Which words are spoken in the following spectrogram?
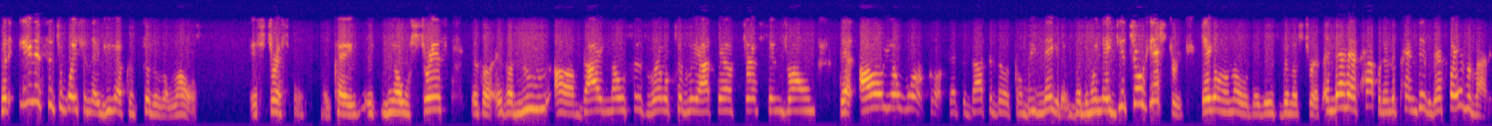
But any situation that you have considered a loss is stressful. Okay, it's, you know, stress is a is a new uh, diagnosis relatively out there, stress syndrome. That all your workup that the doctor does gonna be negative, but when they get your history, they're gonna know that there's been a stress, and that has happened in the pandemic. That's for everybody.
